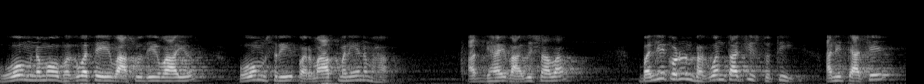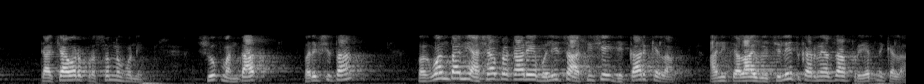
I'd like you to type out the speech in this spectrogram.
ओम नमो भगवते वासुदेवाय. ओम श्री परमात्मने महा अध्याय बावीसावा. बलीकडून भगवंताची स्तुती आणि त्याचे त्याच्यावर प्रसन्न होणे. शुक म्हणतात परीक्षिता भगवंतांनी अशा प्रकारे बलीचा अतिशय धिकार केला आणि त्याला विचलित करण्याचा प्रयत्न केला.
